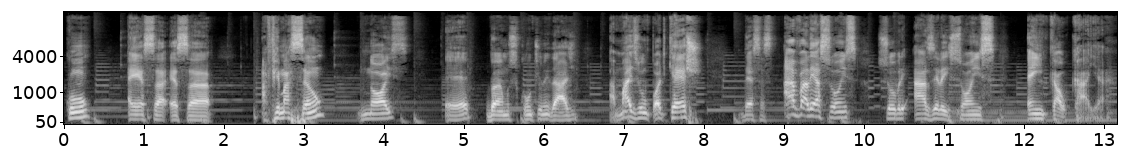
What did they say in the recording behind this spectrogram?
com essa, essa afirmação, nós é, damos continuidade a mais um podcast dessas avaliações sobre as eleições em Calcaia.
